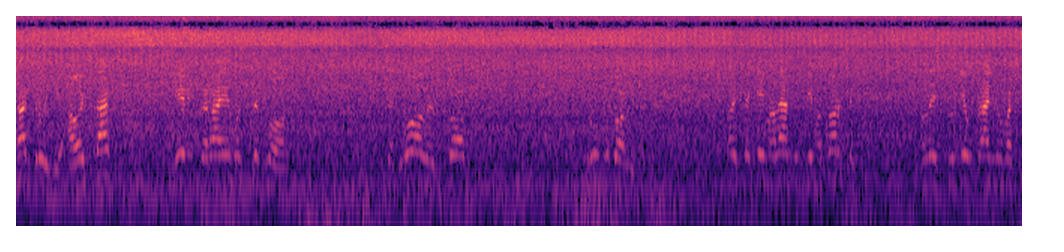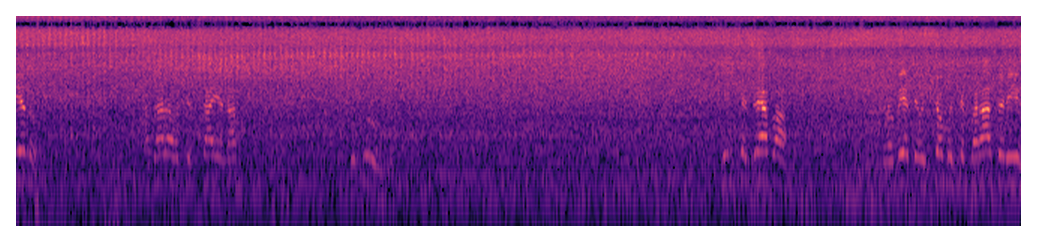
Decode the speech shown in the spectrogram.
Так, друзі, а ось так ми відбираємо стебло. Стебло, листок, грубу домішку. Ось такий малесенький моторчик. Колись крутив пральну машину, а зараз очищає нам кукурудзу. Тільки треба зробити ось цьому сепараторі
